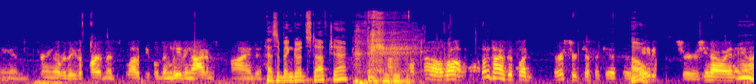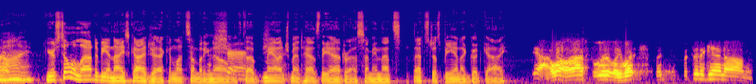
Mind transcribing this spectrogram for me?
and turning over these apartments, a lot of people have been leaving items behind. And, Has it been good stuff, Jack? oh well, sometimes it's like birth certificates or oh. baby pictures, you know. And, and oh my. You're still allowed to be a nice guy, Jack, and let somebody know sure, if the sure. management has the address. I mean, that's that's just being a good guy. Yeah, well, absolutely. But but but then again, um,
